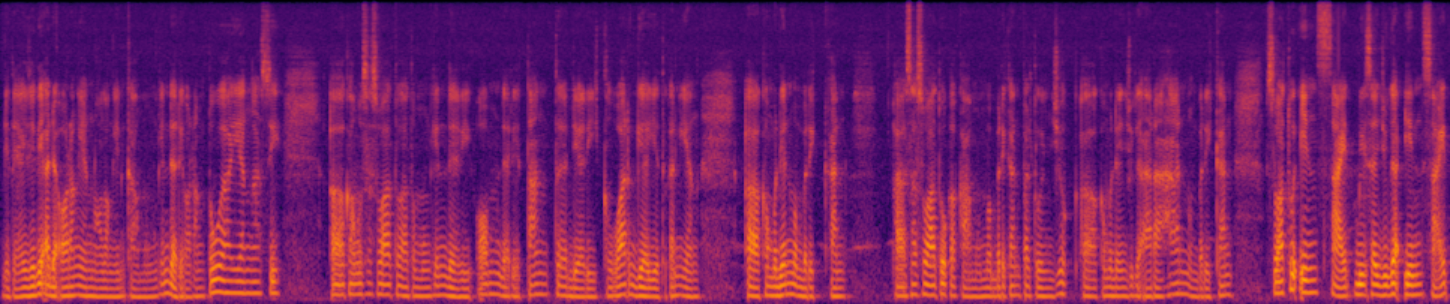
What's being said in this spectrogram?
gitu ya. Jadi ada orang yang nolongin kamu. Mungkin dari orang tua yang ngasih uh, kamu sesuatu atau mungkin dari om dari tante dari keluarga gitu kan yang uh, kemudian memberikan uh, sesuatu ke kamu memberikan petunjuk uh, kemudian juga arahan memberikan suatu insight bisa juga insight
